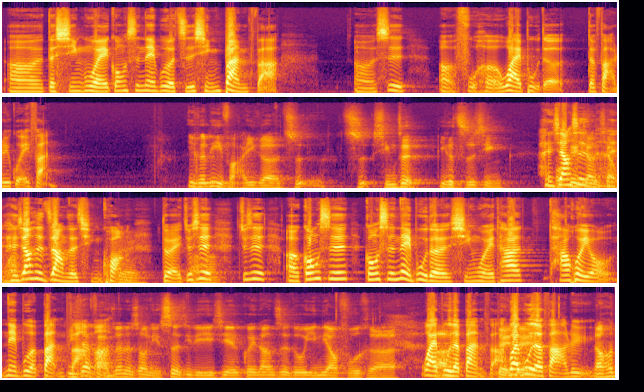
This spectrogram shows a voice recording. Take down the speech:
呃的行为，公司内部的执行办法，呃是呃符合外部的的法律规范。一个立法，一个执执行政，一个执行，很像是很很像是这样的情况。对，就是就是呃公司公司内部的行为，它它会有内部的办法。你在法专的时候，你设计的一些规章制度，一定要符合外部的办法、外部的法律。然后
